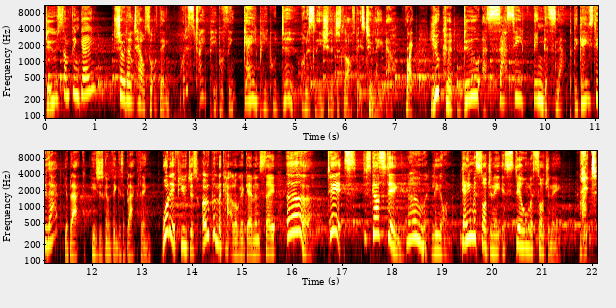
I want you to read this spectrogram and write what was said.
do something gay? Show don't tell sort of thing. What do straight people think gay people do? Honestly, you should have just laughed, but it's too late now. Right, you could do a sassy finger snap. Do gays do that? You're black. He's just gonna think it's a black thing. What if you just open the catalogue again and say, ugh, tits, disgusting? No, Leon. Gay misogyny is still misogyny. Right,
